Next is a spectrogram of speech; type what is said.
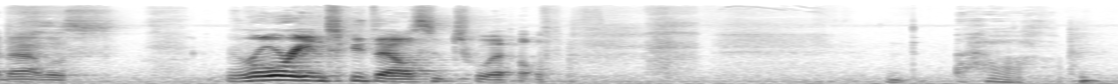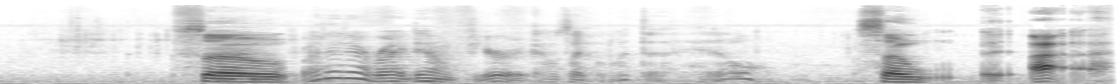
I, that was Rory in 2012. So why did I write down Furyk? I was like, what the hell? So I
